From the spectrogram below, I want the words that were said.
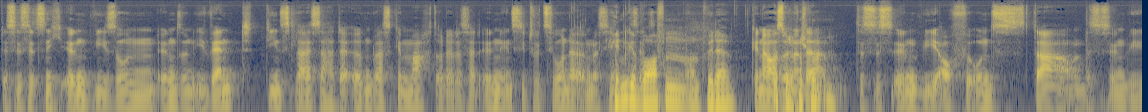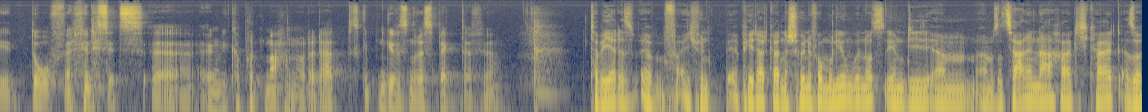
das ist jetzt nicht irgendwie so ein, irgend so ein Event-Dienstleister hat da irgendwas gemacht oder das hat irgendeine Institution da irgendwas hingeworfen und wieder. Genau, sondern da, das ist irgendwie auch für uns da und das ist irgendwie doof, wenn wir das jetzt äh, irgendwie kaputt machen oder da es gibt einen gewissen Respekt dafür. Tabea, das, äh, ich finde, Peter hat gerade eine schöne Formulierung benutzt, eben die ähm, ähm, soziale Nachhaltigkeit. Also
